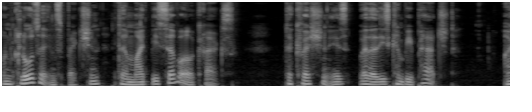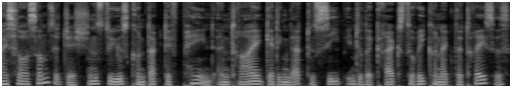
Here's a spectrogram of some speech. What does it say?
On closer inspection, there might be several cracks. The question is whether these can be patched. I saw some suggestions to use conductive paint and try getting that to seep into the cracks to reconnect the traces,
